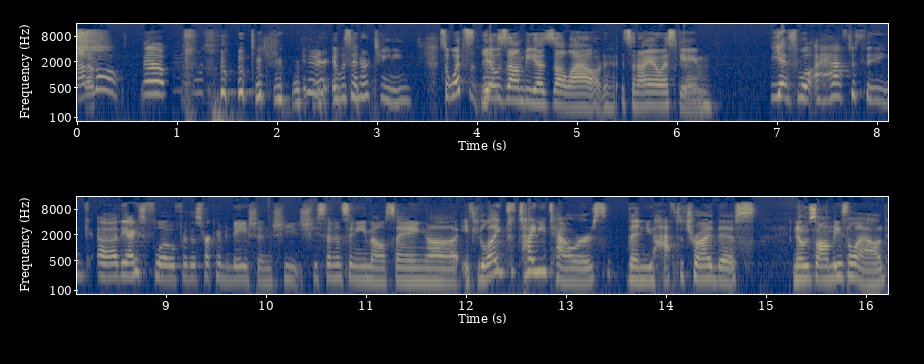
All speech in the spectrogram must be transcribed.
not at all. No. It, it was entertaining. So what's No Yes. Zombie is Allowed? It's an iOS game. Yes, well, I have to thank uh, the Ice Flow for this recommendation. She she sent us an email saying uh, if you liked Tiny Towers, then you have to try this. No zombies allowed.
